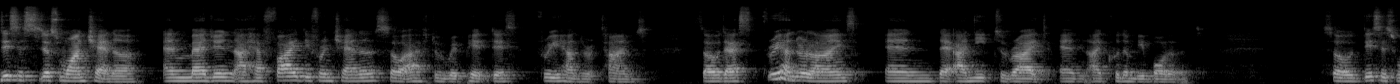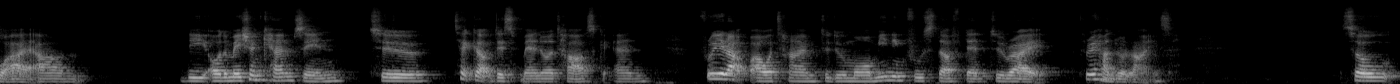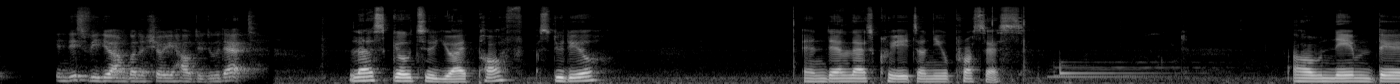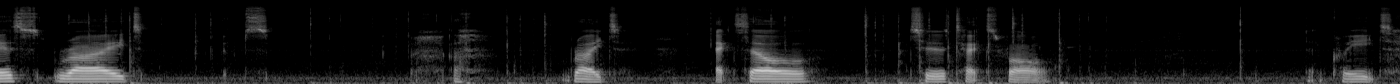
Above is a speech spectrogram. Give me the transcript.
this is just one channel. And imagine I have five different channels so I have to repeat this 300 times. So that's 300 lines and that I need to write and I couldn't be bothered. So this is why um, the automation comes in to take out this manual task and free up our time to do more meaningful stuff than to write 300 lines. So in this video, I'm going to show you how to do that. Let's go to UiPath Studio and then let's create a new process. I'll name this write oops, uh, write Excel to text file. Then create.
